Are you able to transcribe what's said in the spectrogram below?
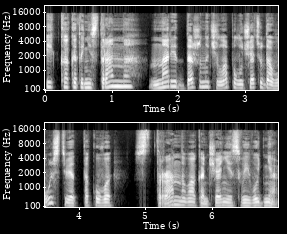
И, как это ни странно, Нарит даже начала получать удовольствие от такого странного окончания своего дня.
